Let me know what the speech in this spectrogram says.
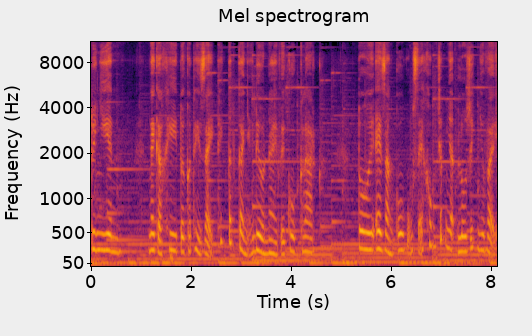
Tuy nhiên ngay cả khi tôi có thể giải thích tất cả những điều này với cô Clark, tôi e rằng cô cũng sẽ không chấp nhận logic như vậy.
